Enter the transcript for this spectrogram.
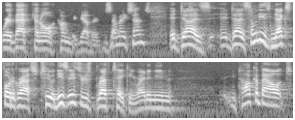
where that can all come together. Does that make sense? It does. It does. Some of these next photographs too, these, these are just breathtaking, right? I mean, you talk about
